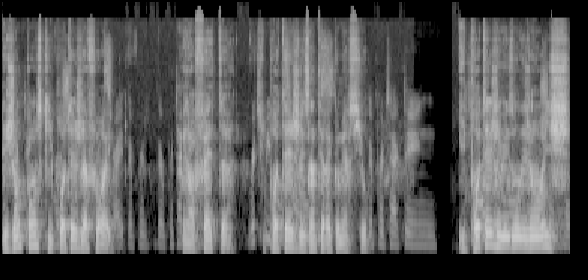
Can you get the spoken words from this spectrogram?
Les gens pensent qu'ils protègent la forêt, mais en fait, ils protègent les intérêts commerciaux. Ils protègent les maisons des gens riches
